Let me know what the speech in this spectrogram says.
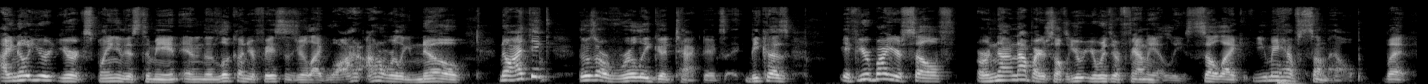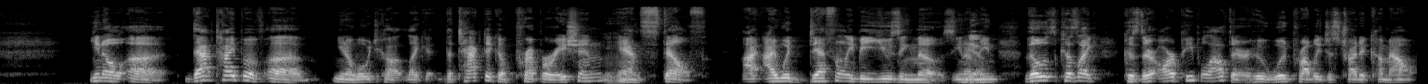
I know you're you're explaining this to me, and, and the look on your faces, you're like, well, I, I don't really know. No, I think those are really good tactics because if you're by yourself or not not by yourself, you're you're with your family at least. So like you may have some help, but you know, uh, that type of, uh, you know, what would you call it? Like the tactic of preparation Mhm. and stealth. I, I would definitely be using those. You know what I mean? Those, cause like, because there are people out there who would probably just try to come out.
